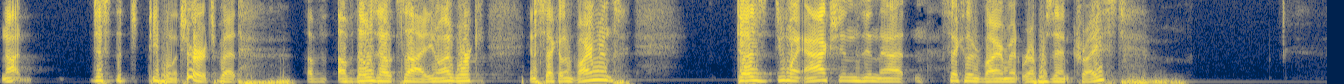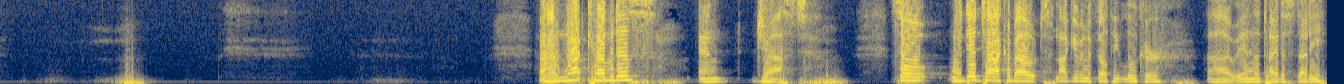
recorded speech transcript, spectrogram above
not just the people in the church, but of of those outside. You know, I work in a secular environment does do my actions in that secular environment represent Christ? Uh, not covetous and just. So we did talk about not giving a filthy lucre uh, in the Titus study,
